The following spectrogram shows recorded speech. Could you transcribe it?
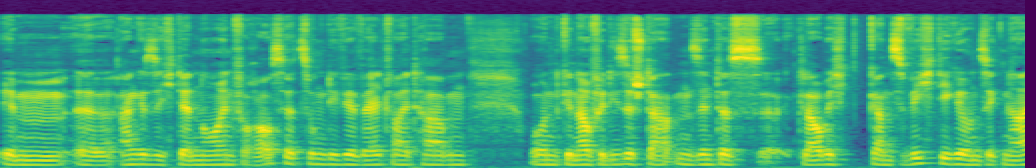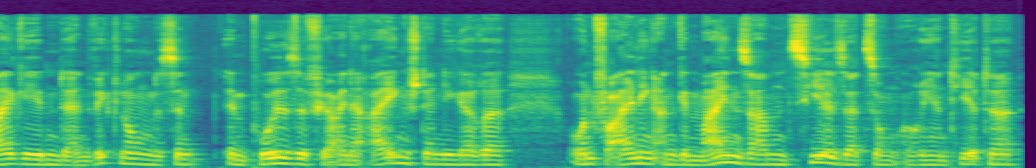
Im äh, Angesicht der neuen Voraussetzungen, die wir weltweit haben. Und genau für diese Staaten sind das, äh, glaube ich, ganz wichtige und signalgebende Entwicklungen. Das sind Impulse für eine eigenständigere und vor allen Dingen an gemeinsamen Zielsetzungen orientierte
